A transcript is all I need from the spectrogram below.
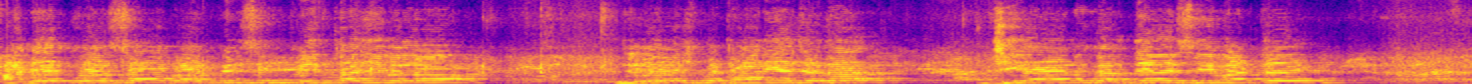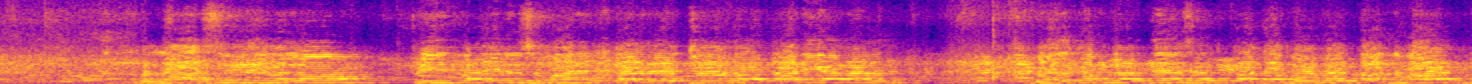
ਸਾਡੇ ਕੋਚ ਸਾਹਿਬ ਹਰਪ੍ਰੀਤ ਸਿੰਘ ਪ੍ਰੀਤਾ ਜੀ ਵੱਲੋਂ ਨਰੇਸ਼ ਪਠਾਨੀਆ ਜੀ ਦਾ, ਜੀ ਆਇਆਂ ਨੂੰ ਕਰਦੇ ਹਾਂ ਇਸ ਇਵੈਂਟ ਤੇ ਬਲਕਾਰ ਸਿੰਘ ਜੀ ਵੱਲੋਂ ਪ੍ਰੀਤ ਭਾਈ ਨੂੰ ਸਨਮਾਨਿਤ ਕਰ ਰਹੇ ਜੋਰਦਾਰ ਤਾੜੀਆਂ ਨਾਲ ਵੈਲਕਮ ਕਰਦੇ ਹਾਂ ਸਰ ਤੁਹਾਡਾ ਬਹੁਤ ਬਹੁਤ ਧੰਨਵਾਦ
